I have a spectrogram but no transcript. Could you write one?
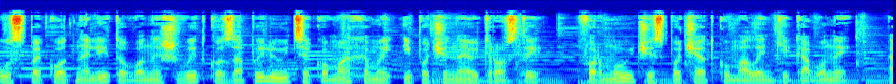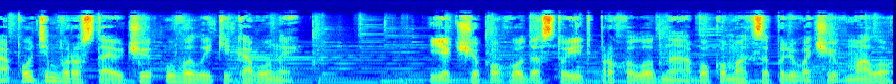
У спекотне літо вони швидко запилюються комахами і починають рости, формуючи спочатку маленькі кавуни, а потім виростаючи у великі кавуни. Якщо погода стоїть прохолодна або комах запилювачів мало,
